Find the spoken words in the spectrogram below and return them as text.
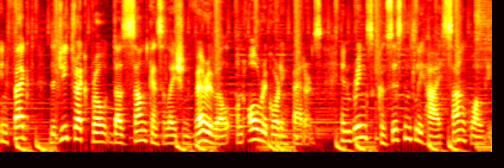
In fact, the G-Track Pro does sound cancellation very well on all recording patterns and brings consistently high sound quality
